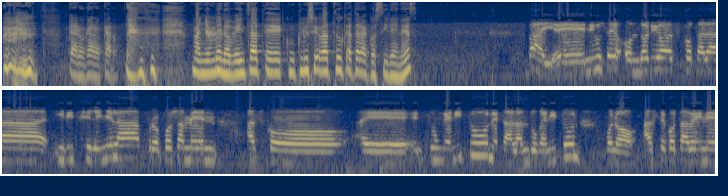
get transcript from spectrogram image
karo, karo, karo. Baina, beno, behintzat, eh, konklusio batzuk aterako ziren, ez? Bai, eh, nik uste ondorio askotara iritsi ginela, proposamen asko e, entzun genitun eta landu genitun, bueno, azteko eta behin e,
